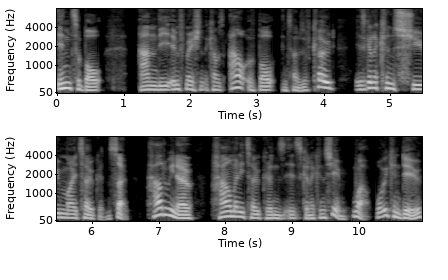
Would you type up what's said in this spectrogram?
into Bolt and the information that comes out of Bolt in terms of code is going to consume my token. So how do we know how many tokens it's going to consume. Well, what we can do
